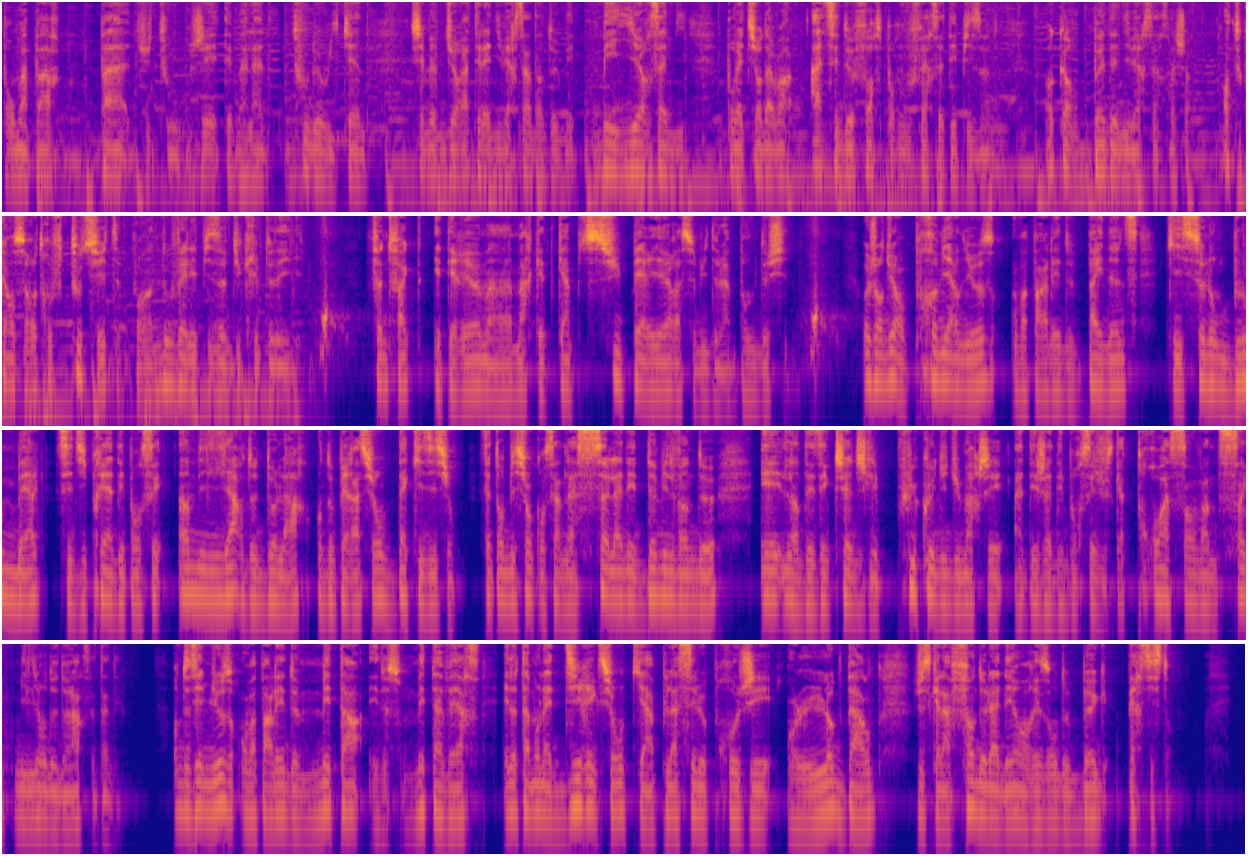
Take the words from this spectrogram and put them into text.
Pour ma part, pas du tout. J'ai été malade tout le week-end. J'ai même dû rater l'anniversaire d'un de mes meilleurs amis pour être sûr d'avoir assez de force pour vous faire cet épisode. Encore bon anniversaire, Sacha. En tout cas, on se retrouve tout de suite pour un nouvel épisode du Crypto Daily. Fun fact, Ethereum a un market cap supérieur à celui de la Banque de Chine. Aujourd'hui, en première news, on va parler de Binance qui, selon Bloomberg, s'est dit prêt à dépenser un milliard de dollars en opérations d'acquisition. Cette ambition concerne la seule année 2022 et l'un des exchanges les plus connus du marché a déjà déboursé jusqu'à 325 millions de dollars cette année. En deuxième news, on va parler de Meta et de son métaverse, et notamment la direction qui a placé le projet en lockdown jusqu'à la fin de l'année en raison de bugs persistants.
